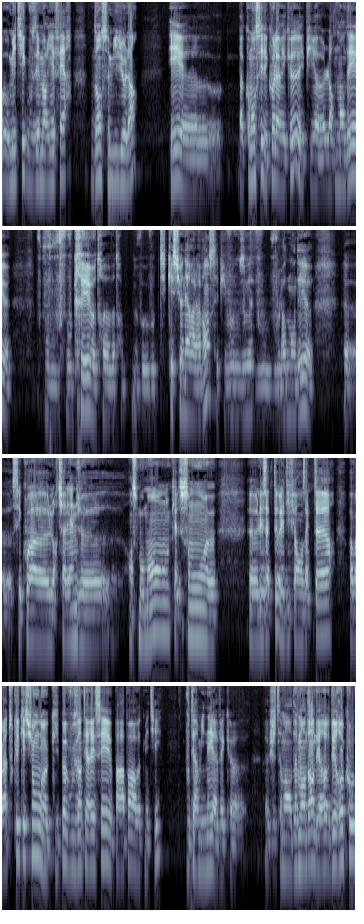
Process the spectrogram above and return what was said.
au métier que vous aimeriez faire dans ce milieu-là. Et bah, commencer l'école avec eux et puis leur demander, vous, créez votre, votre, vos, petits questionnaires à l'avance et puis vous, vous, vous leur demandez c'est quoi leur challenge en ce moment, quels sont euh, euh, les différents acteurs. voilà, toutes les questions euh, qui peuvent vous intéresser par rapport à votre métier. Vous terminez avec justement en demandant des, des recos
